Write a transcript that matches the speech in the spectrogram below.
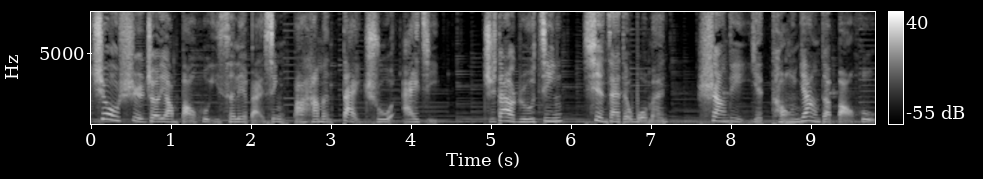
就是这样保护以色列百姓，把他们带出埃及。直到如今，现在的我们，上帝也同样的保护，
